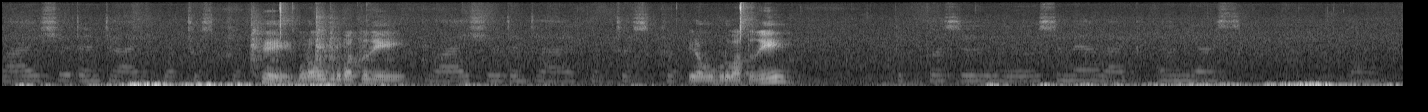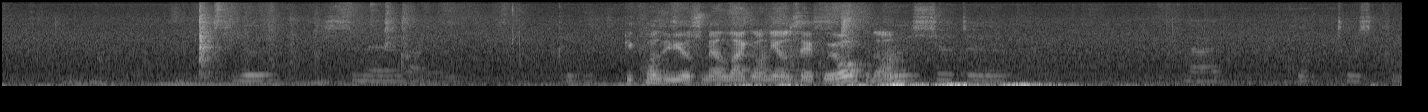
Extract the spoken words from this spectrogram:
Why shouldn't I go to school? 오케이. 뭐라고 물어봤더니 Why shouldn't I go to school? 이라고 물어봤더니 Because because you smell like onions 했고요. you 그다음 should not go to school.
